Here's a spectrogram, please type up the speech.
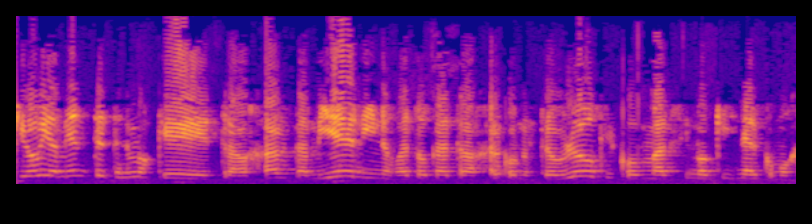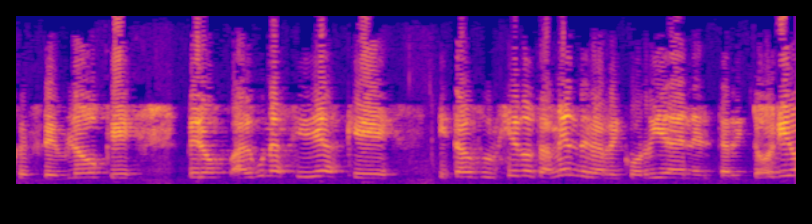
que obviamente tenemos que trabajar también y nos va a tocar trabajar con nuestro bloque, con Máximo Kirchner como jefe de bloque, pero algunas ideas que están surgiendo también de la recorrida en el territorio.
